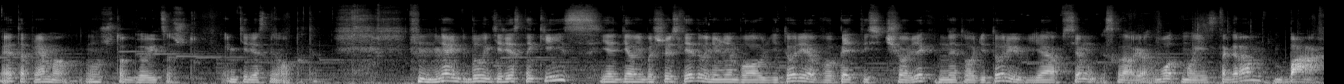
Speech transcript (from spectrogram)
Это прямо, ну что говорится, что интересные опыты. Хм, у меня был интересный кейс, я делал небольшое исследование, у меня была аудитория в 5000 человек, на эту аудиторию я всем сказал, вот мой инстаграм, бах,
